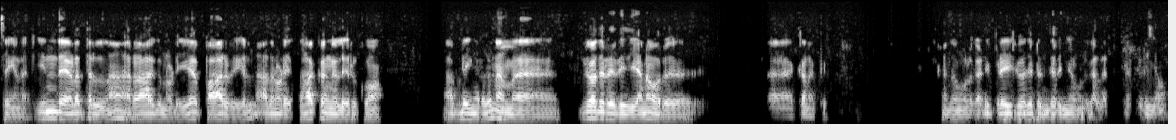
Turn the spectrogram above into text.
சரிங்களா? இந்த இடத்துலலாம் ராகுனுடைய பார்வைகள், அதனுடைய தாக்கங்கள் இருக்கும். அப்படிங்கிறது நம்ம ஜோதிட ரீதியான ஒரு கணக்கு. அது உங்களுக்கு அடிப்படை ஜோதிடம் தெரிஞ்சவங்களுக்கு எல்லாத்துக்கும் தெரியும்.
